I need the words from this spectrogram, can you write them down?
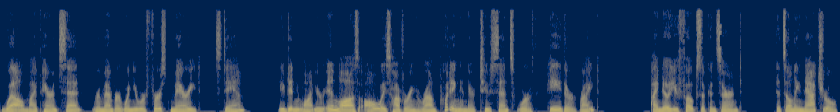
Well, my parents said, remember when you were first married, Stan? You didn't want your in laws always hovering around putting in their two cents worth, either, right? I know you folks are concerned. It's only natural,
